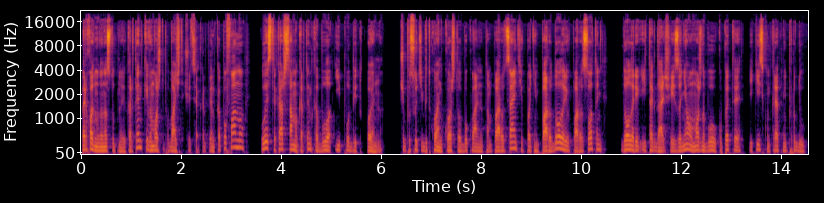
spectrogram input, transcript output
Переходимо до наступної картинки. Ви можете побачити, що ця картинка по фану. Колись така ж сама картинка була і по біткоїну. Що по суті біткоін коштував буквально там пару центів, потім пару доларів, пару сотень доларів і так далі. І за нього можна було купити якийсь конкретний продукт.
